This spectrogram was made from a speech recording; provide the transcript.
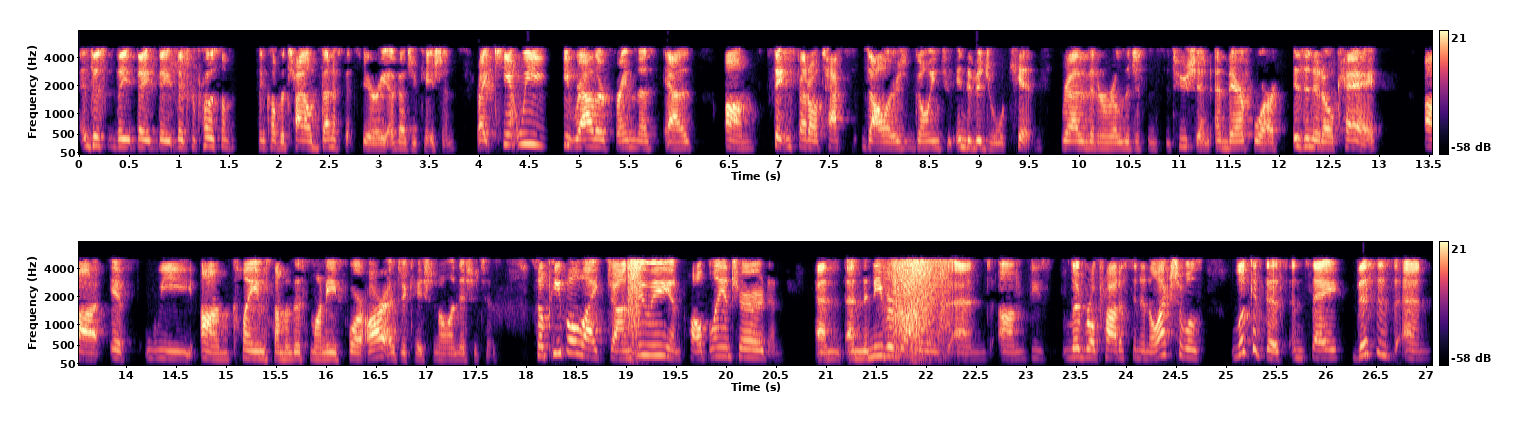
this they, they, they, they propose something called the child benefit theory of education, right? Can't we rather frame this as um, state and federal tax dollars going to individual kids rather than a religious institution, and therefore, isn't it okay uh, if we um, claim some of this money for our educational initiatives? So people like John Dewey and Paul Blanshard and and, and the Niebuhr brothers and um, these liberal Protestant intellectuals look at this and say this is an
